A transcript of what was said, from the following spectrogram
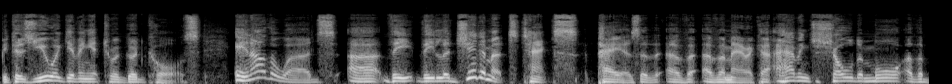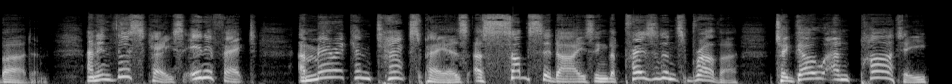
because you are giving it to a good cause. In other words, uh, the, the legitimate taxpayers of, of, of America are having to shoulder more of the burden. And in this case, in effect, American taxpayers are subsidizing the president's brother to go and party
